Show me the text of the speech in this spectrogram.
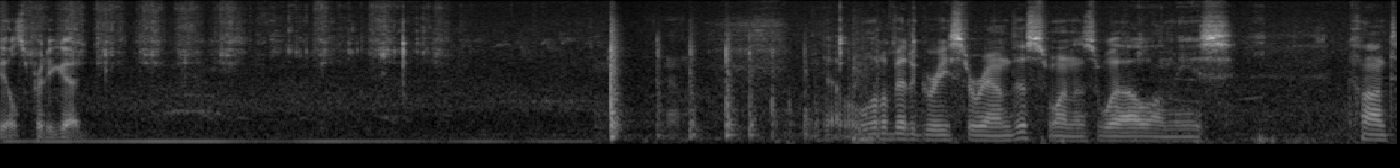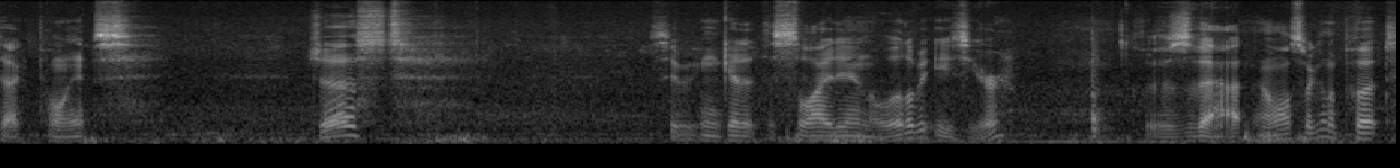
Feels pretty good. Got a little bit of grease around this one as well on these contact points. Just see if we can get it to slide in a little bit easier. So there's that. I'm also going to put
